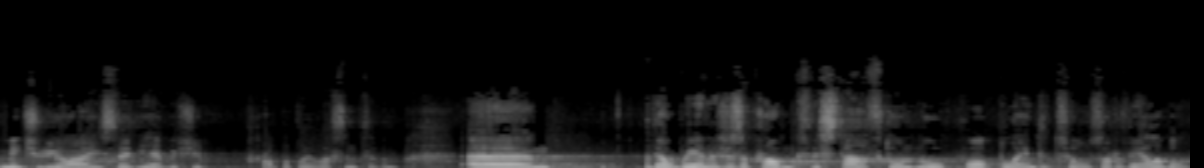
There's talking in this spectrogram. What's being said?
makes you realise that, yeah, we should probably listen to them. Um, the awareness is a problem because the staff don't know what blended tools are available.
